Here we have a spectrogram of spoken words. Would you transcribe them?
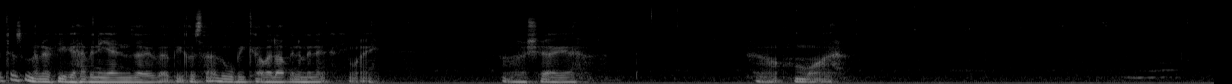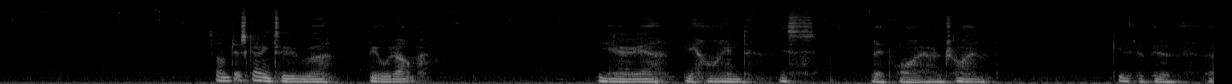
It doesn't matter if you have any ends over because that'll all be covered up in a minute anyway. Show you how and why. So I'm just going to uh, build up the area behind this lead wire and try and give it a bit of uh,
